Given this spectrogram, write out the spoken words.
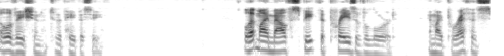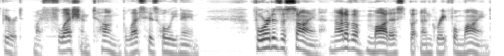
elevation to the papacy. Let my mouth speak the praise of the Lord and my breath and spirit, my flesh and tongue bless his holy name. For it is a sign, not of a modest but an ungrateful mind,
